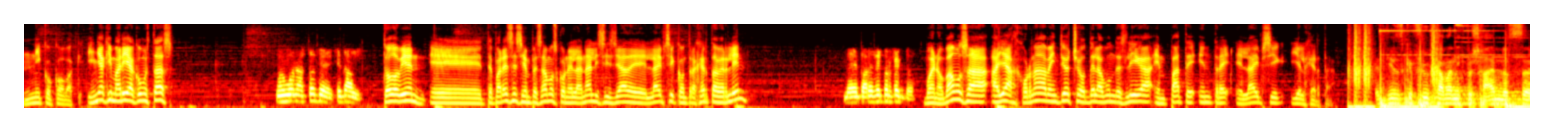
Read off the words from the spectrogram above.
Nico Kovac. Iñaki María, ¿cómo estás? Muy buenas tardes, ¿qué tal? Todo bien. Eh, ¿Te parece si empezamos con el análisis ya de Leipzig contra Hertha Berlín? Me parece perfecto. Bueno, vamos a allá. Jornada 28 de la Bundesliga. Empate entre el Leipzig y el Hertha. Dieses Gefühl kann man nicht beschreiben, das äh,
